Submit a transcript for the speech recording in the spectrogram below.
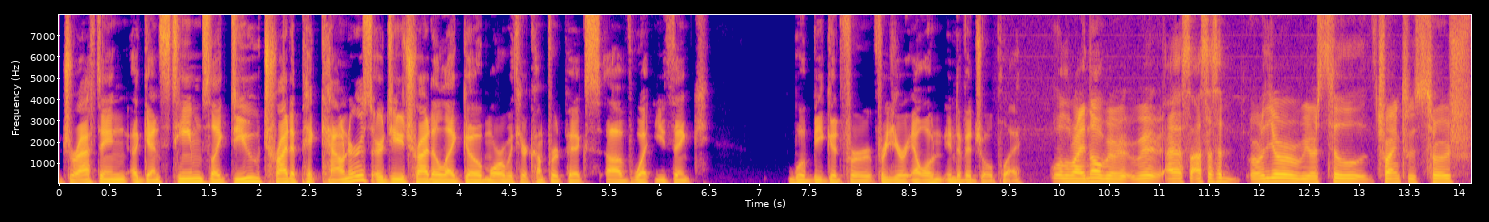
drafting against teams? Like, do you try to pick counters, or do you try to like go more with your comfort picks of what you think will be good for for your own individual play? well right now we're, we're as, as i said earlier we are still trying to search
